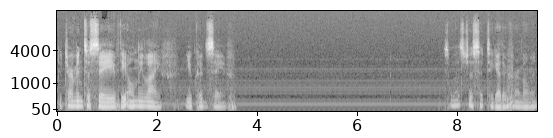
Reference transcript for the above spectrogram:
determined to save the only life you could save. So let's just sit together for a moment.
